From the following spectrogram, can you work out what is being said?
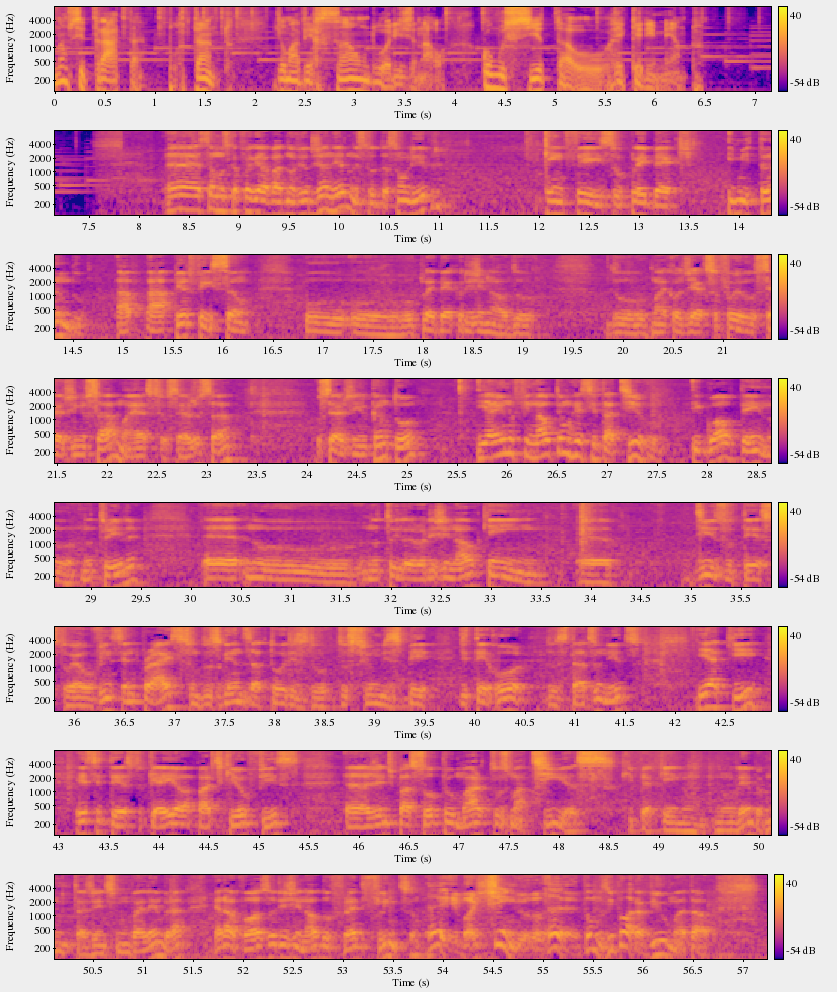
Não se trata, portanto, de uma versão do original, como cita o requerimento. É, essa música foi gravada no Rio de Janeiro, no Estúdio da Som Livre. Quem fez o playback imitando a perfeição o, o, o, playback original do, do Michael Jackson foi o Serginho Sá, maestro Sérgio Sá. O Serginho cantou, e aí no final tem um recitativo, igual tem no, no thriller, é, no, no thriller original, quem é, diz o texto é o Vincent Price, um dos grandes atores do, dos filmes B de terror dos Estados Unidos. E aqui, esse texto, que aí é a parte que eu fiz, é, a gente passou pelo Marcos Matias, que para quem não, não lembra, muita gente não vai lembrar, era a voz original do Fred Flintstone. Ei, baixinho, vamos embora, Vilma tal.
